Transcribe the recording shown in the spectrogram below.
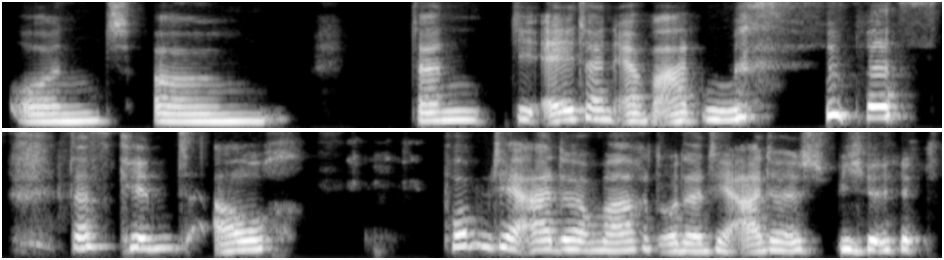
und ähm, dann die Eltern erwarten, dass das Kind auch Puppentheater macht oder Theater spielt.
